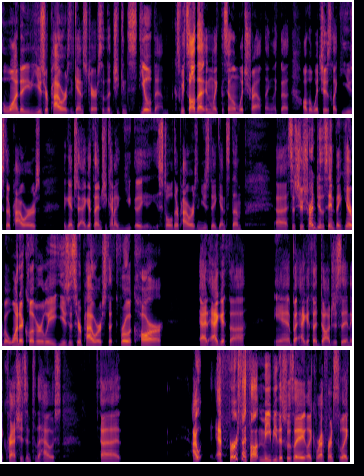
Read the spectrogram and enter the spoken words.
Wanda to use her powers against her so that she can steal them. Because we saw that in like the Salem witch trial thing, like the all the witches like use their powers against Agatha, and she kind of uh, stole their powers and used it against them. Uh, so she was trying to do the same thing here, but Wanda cleverly uses her powers to throw a car at Agatha, and but Agatha dodges it and it crashes into the house. Uh, I at first I thought maybe this was a like reference to like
